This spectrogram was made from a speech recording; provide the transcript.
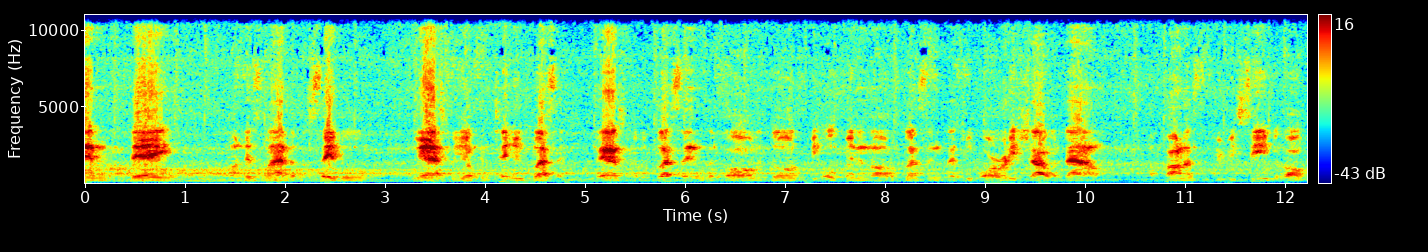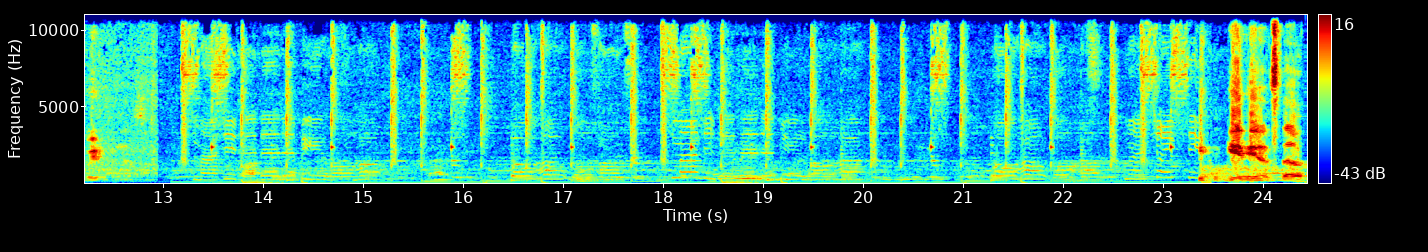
And today, on this land of the Sable, we ask for your continued blessing. We ask blessings of all the doors to be open and all the blessings that you've already showered down upon us to be received with all gratefulness. to get here and stuff.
